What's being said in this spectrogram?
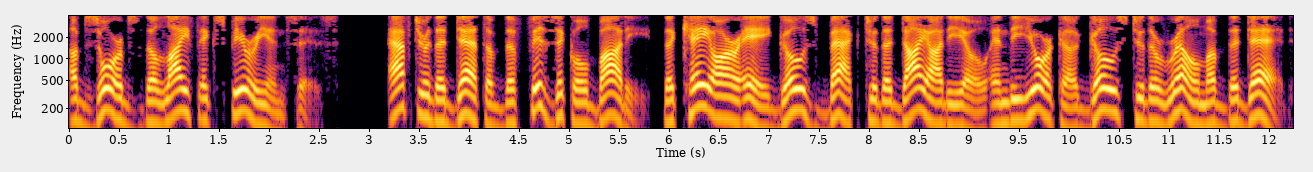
absorbs the life experiences. After the death of the physical body, the Kra goes back to the Diadio and the Yorka goes to the realm of the dead.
